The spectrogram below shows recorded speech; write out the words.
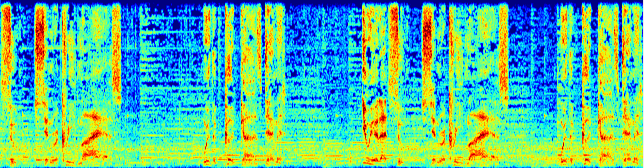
that, suit? Shinra Creed my ass. We're the good guys, damn it. You hear that suit? Shinra Creed my ass. We're the good guys, damn it.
